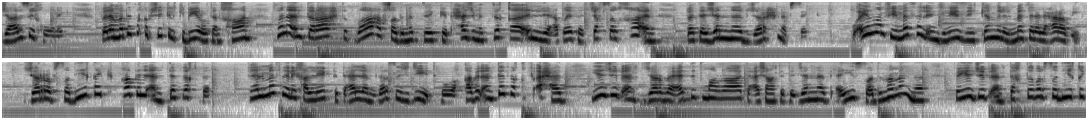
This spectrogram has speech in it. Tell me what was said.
جالس يخونك. فلما تثق بشكل كبير وتنخان هنا أنت راح تتضاعف صدمتك بحجم الثقة اللي عطيتها الشخص الخائن. فتجنب جرح نفسك. وأيضا في مثل إنجليزي يكمل المثل العربي جرب صديقك قبل أن تثق به. فهالمثل يخليك تتعلم درس جديد. هو قبل أن تثق في أحد يجب أن تجربه عدة مرات عشان تتجنب أي صدمة منه. فيجب أن تختبر صديقك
